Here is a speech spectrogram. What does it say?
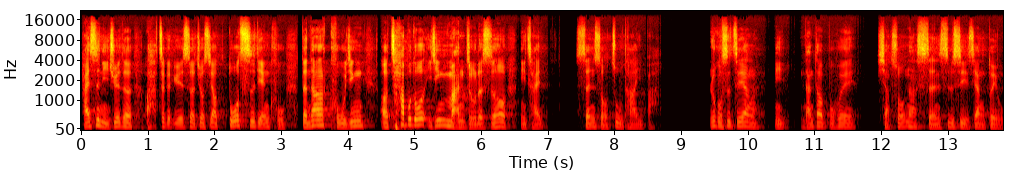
还是你觉得啊，这个约瑟就是要多吃点苦，等他苦已经呃差不多已经满足的时候，你才伸手助他一把？如果是这样，你难道不会想说，那神是不是也这样对我？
